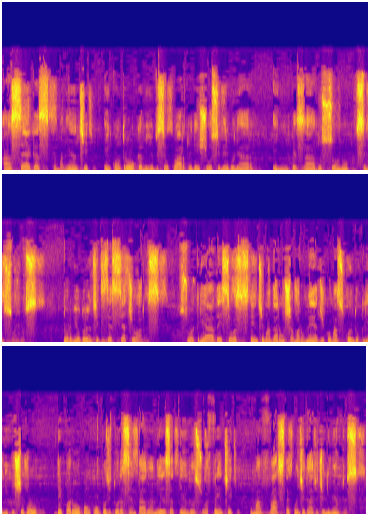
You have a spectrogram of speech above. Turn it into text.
Às cegas, cambaleante, encontrou o caminho de seu quarto e deixou-se mergulhar em um pesado sono sem sonhos. Dormiu durante 17 horas. Sua criada e seu assistente mandaram chamar um médico, mas quando o clínico chegou, deparou com o compositor assentado à mesa, tendo à sua frente uma vasta quantidade de alimentos.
